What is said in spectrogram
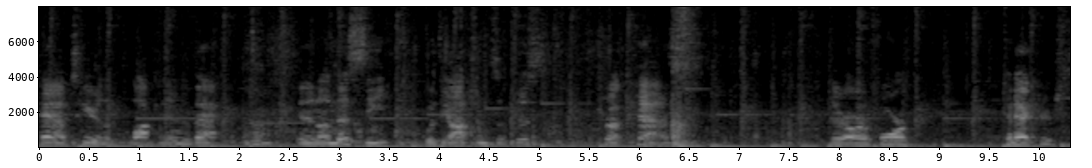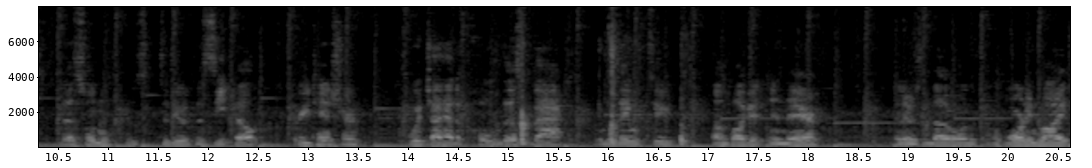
tabs here that lock it in the back. Uh-huh. And then on this seat, with the options that this truck has, there are four connectors. This one was to do with the seat belt pre-tensioner, which I had to pull this back and was able to unplug it in there and there's another one, warning light,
